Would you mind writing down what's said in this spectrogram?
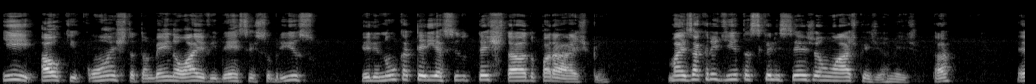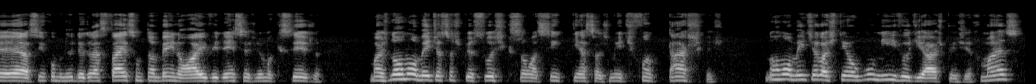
e ao que consta também não há evidências sobre isso, ele nunca teria sido testado para Asperger. Mas acredita-se que ele seja um Asperger mesmo, tá? É, assim como Neil deGrasse Tyson também não há evidências nenhuma que seja. Mas normalmente essas pessoas que são assim, que têm essas mentes fantásticas, normalmente elas têm algum nível de Asperger, mas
